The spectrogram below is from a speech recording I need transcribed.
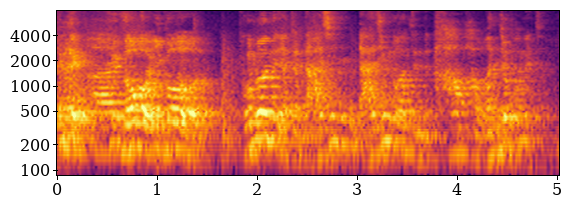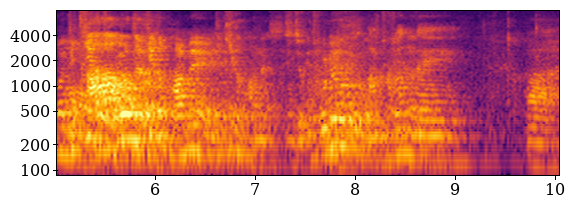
근데 그너 이거 보면은 약간 낮은 낮은 거 같은데 다 바- 완전 밤했잖아. 뭐 니키도 아, 뭐 맞아요. 니키도 밤에 니키도 밤했어. 진짜 조명으로 아 그렇네. 아,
